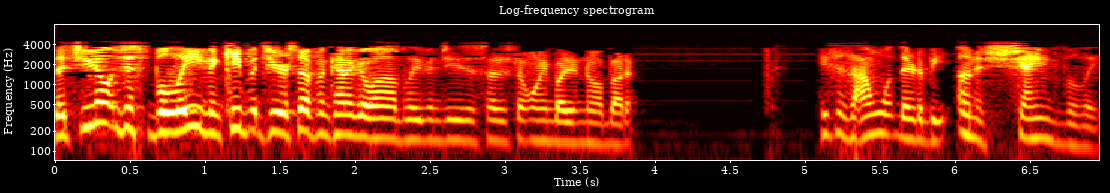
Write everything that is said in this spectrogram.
That you don't just believe and keep it to yourself and kind of go, oh, I believe in Jesus, I just don't want anybody to know about it. He says, I want there to be unashamed belief.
